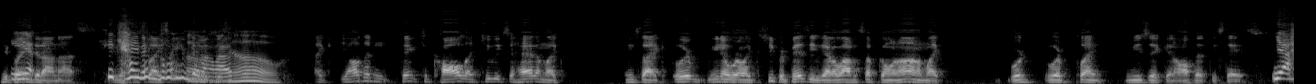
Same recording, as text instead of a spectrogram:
He blamed Yeah. it on us. He was kind of like, blamed it Oh, on us. no. like y'all didn't think to call like two weeks ahead. I'm like, he's like, we're you know we're like super busy. We got a lot of stuff going on. I'm like, we're we're playing music in all 50 states. Yeah.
